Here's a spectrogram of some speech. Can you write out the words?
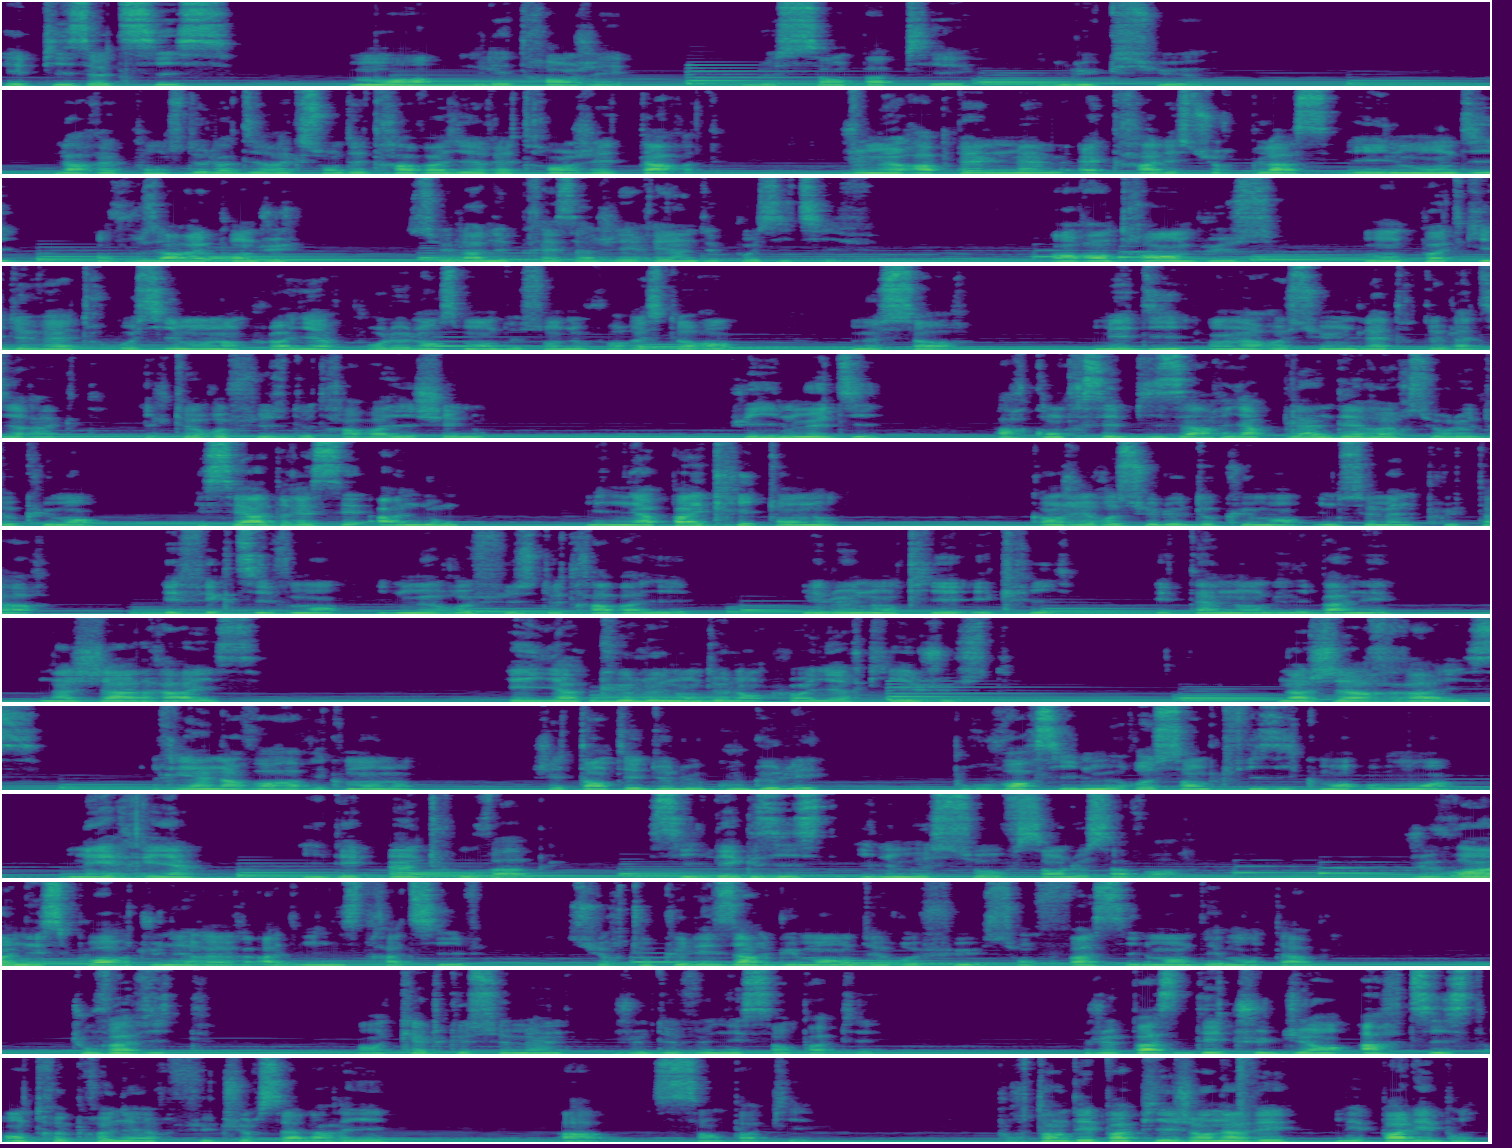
Épisode 6 Moi, l'étranger, le sans-papier luxueux. La réponse de la direction des travailleurs étrangers tarde. Je me rappelle même être allé sur place et ils m'ont dit On vous a répondu. Cela ne présageait rien de positif. En rentrant en bus, mon pote qui devait être aussi mon employeur pour le lancement de son nouveau restaurant me sort. Mehdi, on a reçu une lettre de la directe. Il te refuse de travailler chez nous. Puis il me dit Par contre, c'est bizarre, il y a plein d'erreurs sur le document et c'est adressé à nous, mais il n'y a pas écrit ton nom. Quand j'ai reçu le document une semaine plus tard, effectivement, il me refuse de travailler, mais le nom qui est écrit est un nom libanais, Najar Raïs, et il n'y a que le nom de l'employeur qui est juste. Najar Raïs, rien à voir avec mon nom. J'ai tenté de le googler pour voir s'il me ressemble physiquement au moins, mais rien. Il est introuvable. S'il existe, il me sauve sans le savoir. Je vois un espoir d'une erreur administrative, surtout que les arguments de refus sont facilement démontables. Tout va vite. En quelques semaines, je devenais sans papier. Je passe d'étudiant, artiste, entrepreneur, futur salarié à sans papier. Pourtant des papiers j'en avais, mais pas les bons.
